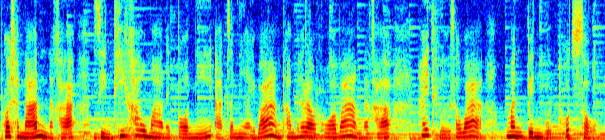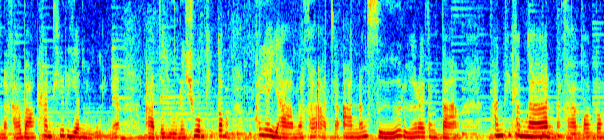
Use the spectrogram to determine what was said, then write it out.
เพราะฉะนั้นนะคะ สิ่งที่เข้ามาในตอนนี้อาจจะเหนื่อยบ้างทำให้เราท้อบ้างนะคะ ให้ถือซะว่ามันเป็นบททดสอบนะคะ บางท่านที่เรียนอยู่อย่างเงี้ยอาจจะอยู่ในช่วงที่ต้องพยายามนะคะ อาจจะอ่านหนังสือหรืออะไรต่างๆ ท่านที่ทำงานนะคะก็ต้อง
